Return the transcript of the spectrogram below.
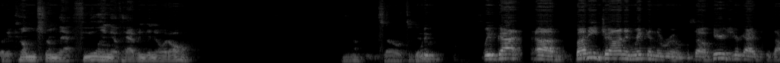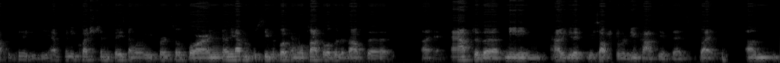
but it comes from that feeling of having to know it all. Yeah. So it's a good we've, we've got uh, Buddy, John, and Rick in the room. So here's your guys' opportunity. Do you have any questions based on what we've heard so far? I know you haven't received the book, and we'll talk a little bit about the uh, after the meeting how to get yourself a review copy of this. But um,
